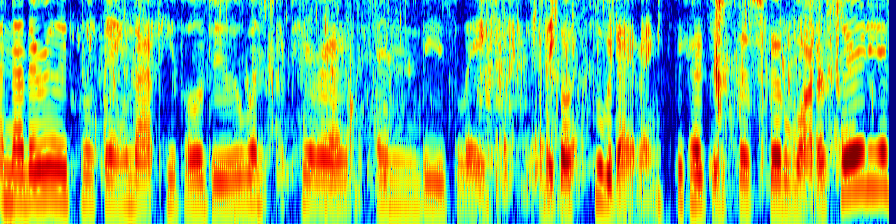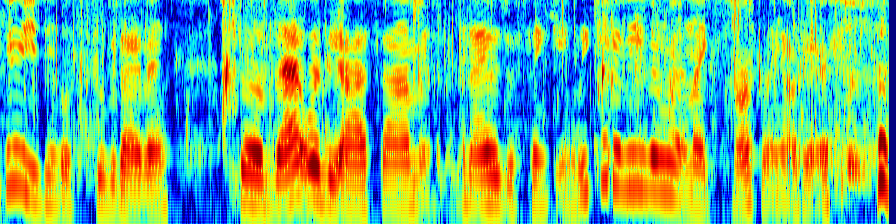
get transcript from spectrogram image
Another really cool thing that people do when up here in these lakes, they go scuba diving because it's such good water clarity up here. You can go scuba diving. So that would be awesome. And I was just thinking, we could have even went like snorkeling out here.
